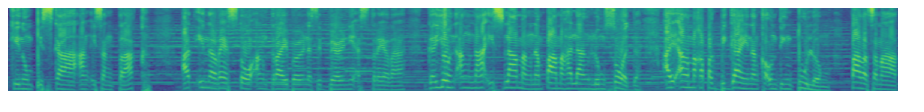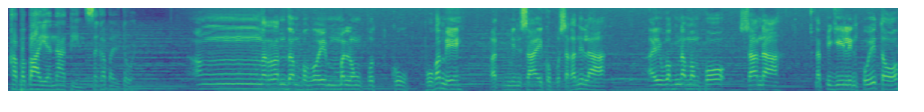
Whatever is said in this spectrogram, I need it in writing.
Kinumpiska ang isang truck at inaresto ang driver na si Bernie Estrera. Gayon ang nais lamang ng pamahalang lungsod ay ang makapagbigay ng kaunting tulong para sa mga kababayan natin sa Gabaldon. Ang nararamdaman po ko ay malungkot ko po kami at minsahe ko po sa kanila ay wag naman po sana napigilin po ito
